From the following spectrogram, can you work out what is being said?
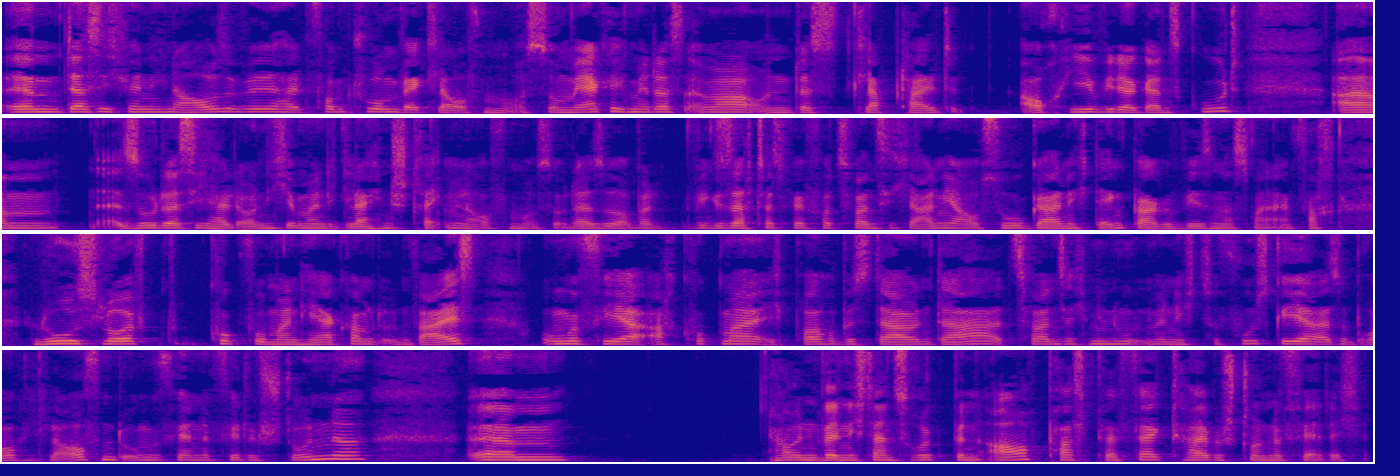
ähm, dass ich, wenn ich nach Hause will, halt vom Turm weglaufen muss. So merke ich mir das immer und das klappt halt auch hier wieder ganz gut, ähm, so dass ich halt auch nicht immer die gleichen Strecken laufen muss oder so. Aber wie gesagt, das wäre vor 20 Jahren ja auch so gar nicht denkbar gewesen, dass man einfach losläuft, guckt, wo man herkommt und weiß ungefähr, ach guck mal, ich brauche bis da und da 20 Minuten, wenn ich zu Fuß gehe, also brauche ich laufend ungefähr eine Viertelstunde. Ähm, und wenn ich dann zurück bin, auch, passt perfekt, halbe Stunde fertig.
